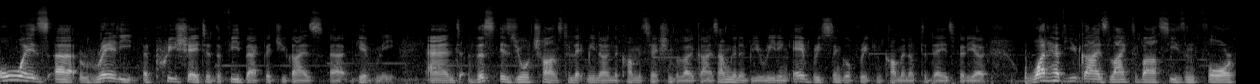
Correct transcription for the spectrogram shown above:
always uh, really appreciated the feedback that you guys uh, give me. And this is your chance to let me know in the comment section below, guys. I'm going to be reading every single freaking comment of today's video. What have you guys liked about Season 4?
